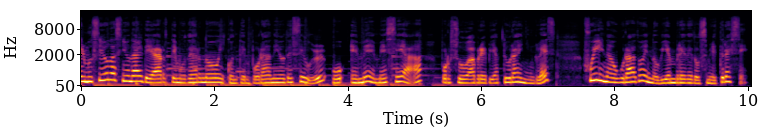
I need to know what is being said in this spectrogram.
El Museo Nacional de Arte Moderno y Contemporáneo de Seúl, o MMCA, por su abreviatura en inglés, fue inaugurado en noviembre de 2013.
